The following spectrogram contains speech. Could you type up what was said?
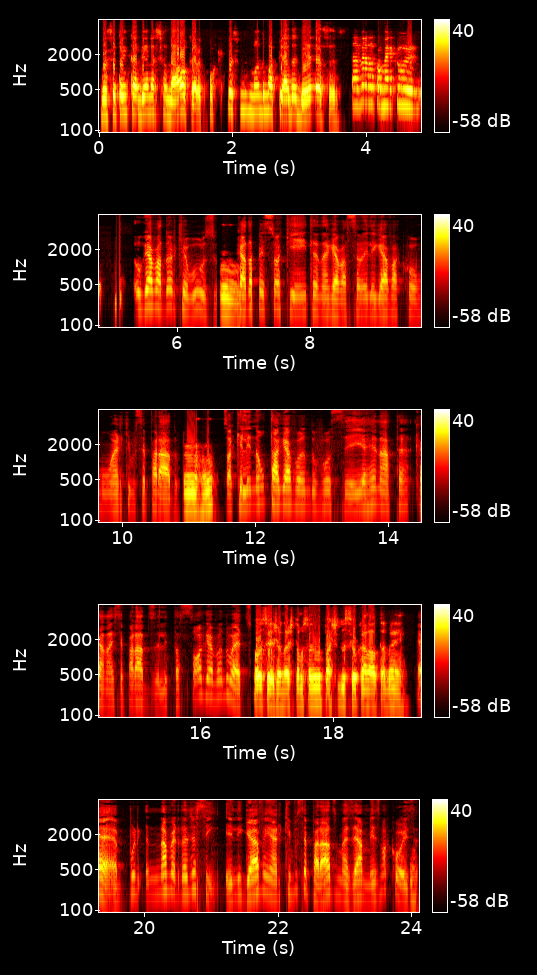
Você tá em cadeia nacional, cara. Por que você me manda uma piada dessas? Tá vendo como é que o. O gravador que eu uso, Hum. cada pessoa que entra na gravação, ele grava como um arquivo separado. Uhum. Só que ele não tá gravando você e a Renata canais separados. Ele tá só gravando o Edson. Ou seja, nós estamos fazendo parte do seu canal também. É, por- na verdade, assim, ele grava em arquivos separados, mas é a mesma coisa.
